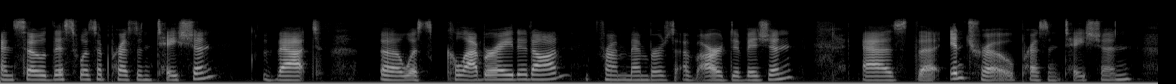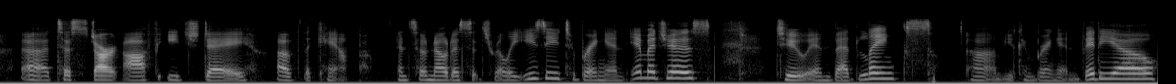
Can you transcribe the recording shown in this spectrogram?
And so this was a presentation that uh, was collaborated on from members of our division as the intro presentation uh, to start off each day of the camp. And so notice it's really easy to bring in images, to embed links. Um, you can bring in video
